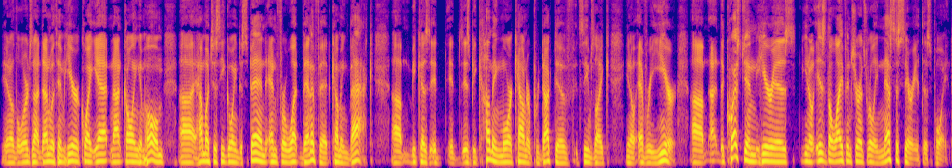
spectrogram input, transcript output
you know the Lord's not done with him here quite yet, not calling him home. Uh, how much is he going to spend, and for what benefit coming back? Um, because it it is becoming more counterproductive. It seems like you know every year. Uh, uh, the question here is, you know, is the life insurance really necessary at this point?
